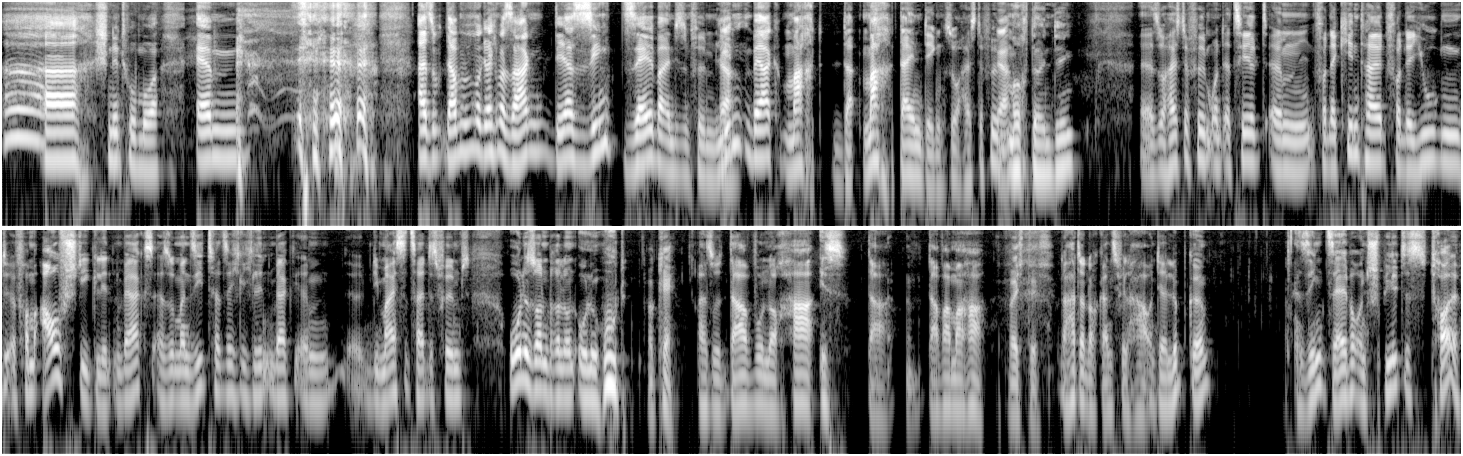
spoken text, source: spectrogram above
Ach, Schnitthumor. Ähm, also da müssen wir gleich mal sagen, der singt selber in diesem Film. Ja. Lindenberg macht da, mach dein Ding, so heißt der Film. Ja. Mach dein Ding. Äh, So heißt der Film und erzählt ähm, von der Kindheit, von der Jugend, äh, vom Aufstieg Lindenbergs. Also man sieht tatsächlich Lindenberg ähm, äh, die meiste Zeit des Films ohne Sonnenbrille und ohne Hut. Okay, Also da, wo noch Haar ist, da, da war mal Haar. richtig. Da hat er noch ganz viel Haar. Und der Lübcke singt selber und spielt es toll.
